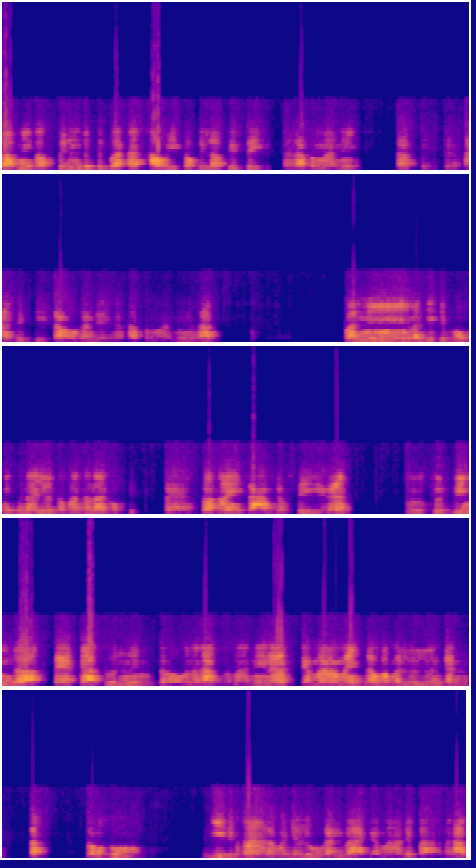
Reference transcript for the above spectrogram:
รอบนี้ก็เป็นรู้สึกว่าถ้าเข้าอีกก็เป็นรอบที่สี่นะครับ ประมาณนี้ครับเป็นเป็นครั้งที่สี่ต่อกันเลยนะครับ ประมาณนี้นะครับ วันนี้วันที่สิบหกมิถุนายนสองพันห้าร้อยหกสิบแปดก็ให้สามกับสี่นะชุดวินก็แปดเก้าศูนย์หนึ่งสองนะครับ ประมาณนี้นะ จะมาไหมเราก็มาลุ้นๆกันสักสองทุ่ม ยี่สิบห้าเราก็จะรู้กันว่าจะมาหรือเปล่านะครับ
